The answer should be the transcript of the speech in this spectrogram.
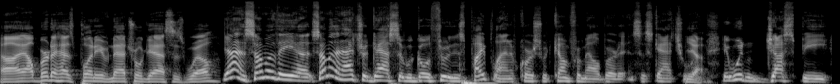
Uh, Alberta has plenty of natural gas as well. Yeah, and some of the uh, some of the natural gas that would go through this pipeline, of course, would come from Alberta and Saskatchewan. Yeah. It wouldn't just be,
